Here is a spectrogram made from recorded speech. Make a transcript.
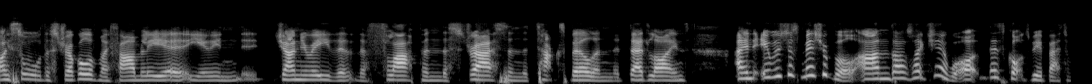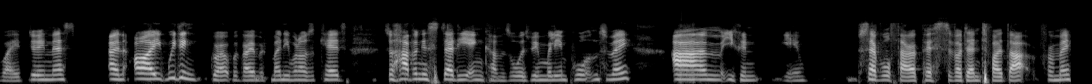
I saw the struggle of my family. Uh, you know, in uh, January, the the flap and the stress and the tax bill and the deadlines, and it was just miserable. And I was like, you know what? There's got to be a better way of doing this. And I, we didn't grow up with very much money when I was a kid, so having a steady income has always been really important to me. Um, you can, you know, several therapists have identified that from me.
